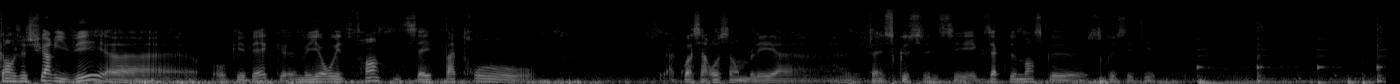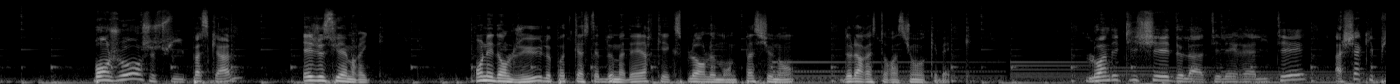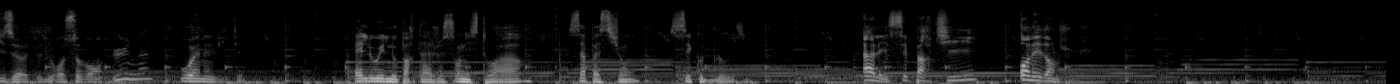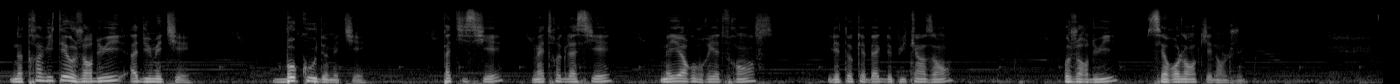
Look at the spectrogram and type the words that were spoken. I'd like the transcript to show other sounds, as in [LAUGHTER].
quand je suis arrivé euh, au Québec, Meilleur Way de France, il ne savait pas trop à quoi ça ressemblait. à- Enfin, ce que c'est c'est exactement ce que ce que c'était. Bonjour, je suis Pascal. Et je suis Emeric. On est dans le jus, le podcast hebdomadaire qui explore le monde passionnant de la restauration au Québec. Loin des clichés de la télé-réalité, à chaque épisode, nous recevons une ou un invité. Elle où il nous partage son histoire, sa passion, ses coups de blues. Allez, c'est parti, on est dans le jus. Notre invité aujourd'hui a du métier. Beaucoup de métiers. Pâtissier, maître glacier, meilleur ouvrier de France. Il est au Québec depuis 15 ans. Aujourd'hui, c'est Roland qui est dans le jus.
